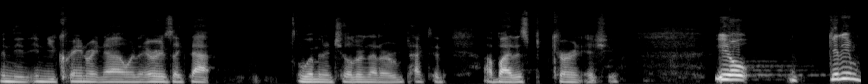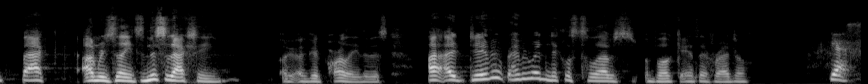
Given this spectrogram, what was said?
in the, in Ukraine right now and areas like that, women and children that are impacted uh, by this current issue. You know, getting back on resilience, and this is actually a, a good parlay to this. I, I do you ever, have you read Nicholas Taleb's book Anti Fragile? Yes.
